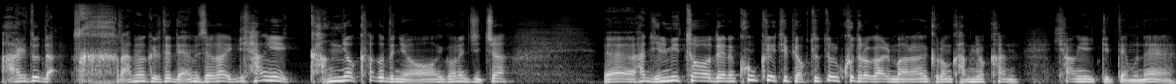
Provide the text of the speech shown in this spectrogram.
아이도 나 하, 라면 끓일 때 냄새가 이게 향이 강력하거든요. 이거는 진짜 예, 한 1미터 되는 콘크리트 벽도 뚫고 들어갈 만한 그런 강력한 향이 있기 때문에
